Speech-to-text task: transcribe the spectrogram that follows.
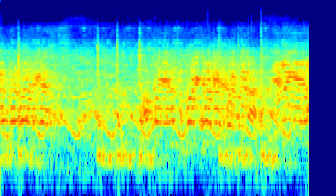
சக்தி. இருங்க, இருங்க, என்ன ஒண்ணு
